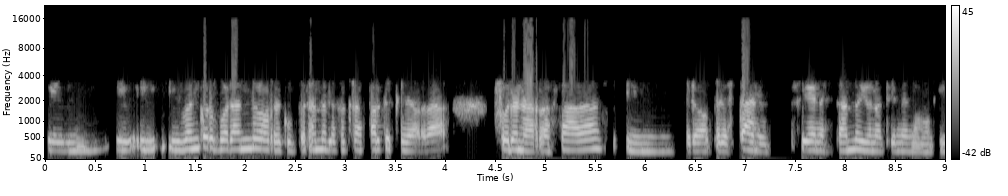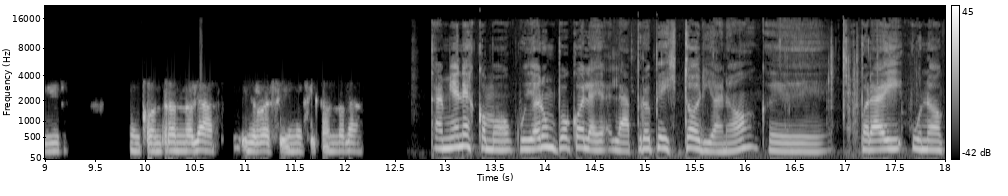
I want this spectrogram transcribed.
y, y, va incorporando, recuperando las otras partes que de verdad fueron arrasadas, y, pero, pero están, siguen estando y uno tiene como que ir encontrándolas y resignificándolas. También es como cuidar un poco la, propia historia, ¿no? Que por ahí uno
